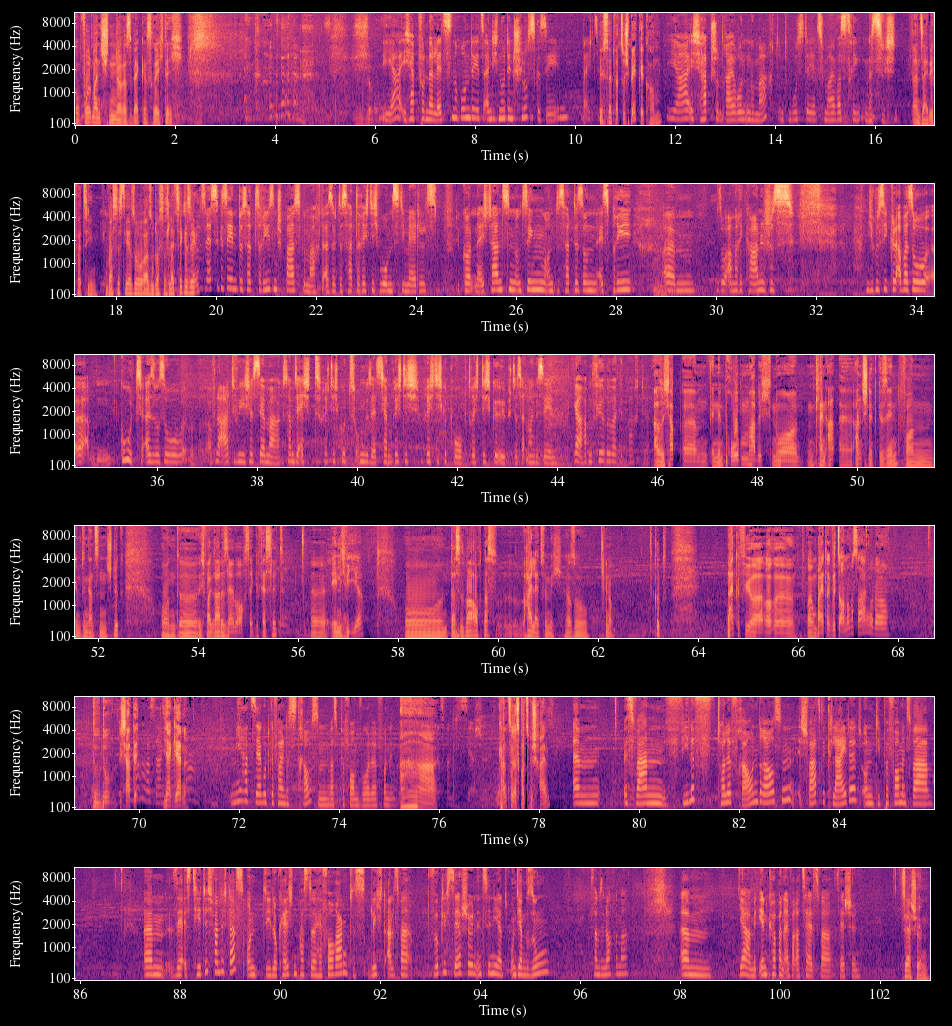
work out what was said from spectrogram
Obwohl mein Schnörres weg ist, richtig. So. Ja, ich habe von der letzten Runde jetzt eigentlich nur den Schluss gesehen. Bist du etwa zu spät gekommen? Ja, ich habe schon drei Runden gemacht und musste jetzt mal was trinken dazwischen. Dann sei dir verziehen. Was ist dir so, also du hast das letzte gesehen? Das letzte gesehen, das hat riesen Spaß gemacht. Also das hatte richtig Wumms, die Mädels, die konnten echt tanzen und singen und das hatte so ein Esprit, ähm, so amerikanisches Musical, aber so äh, gut, also so auf eine Art, wie ich es sehr mag. Das haben sie echt richtig gut umgesetzt. Sie haben richtig, richtig geprobt, richtig geübt. Das hat man gesehen. Ja, haben viel rübergebracht. Ja. Also ich habe ähm, in den Proben habe ich nur einen kleinen An äh, Anschnitt gesehen von dem, dem ganzen Stück und äh, ich war gerade selber auch sehr gefesselt, äh, ähnlich wie ihr. Und das war auch das äh, Highlight für mich. Also genau. Gut. Danke für eure, euren Beitrag. Willst du auch noch was sagen oder? Du, du, ich hatte. Ja, gerne. Mir hat sehr gut gefallen, dass draußen was performt wurde von den. Ah. Das fand ich sehr schön. Kannst du das kurz beschreiben? Ähm, es waren viele tolle Frauen draußen, schwarz gekleidet und die Performance war ähm, sehr ästhetisch, fand ich das. Und die Location passte hervorragend. Das Licht, alles war wirklich sehr schön inszeniert. Und die haben gesungen. Was haben sie noch gemacht? Ähm, ja, mit ihren Körpern einfach erzählt. Es war sehr schön. Sehr schön.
